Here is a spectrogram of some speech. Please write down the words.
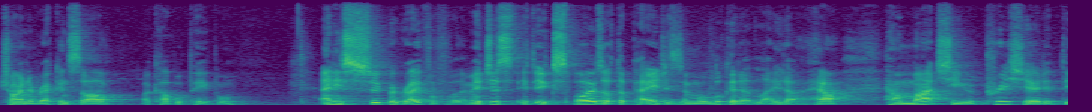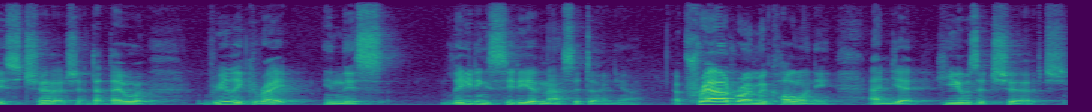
trying to reconcile a couple people and he's super grateful for them. It just it explodes off the pages, and we'll look at it later how how much he appreciated this church that they were really great in this leading city of Macedonia, a proud Roman colony, and yet here was a church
